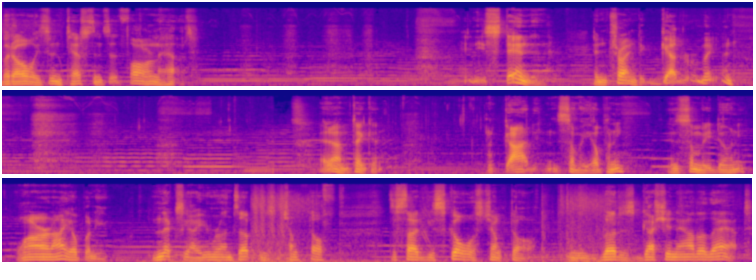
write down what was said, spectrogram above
but all his intestines had fallen out. And he's standing and trying to gather them in. And I'm thinking, God, is somebody helping him? Is somebody doing it? Why aren't I helping him? The next guy he runs up and he's chunked off, the side of his skull is chunked off. And blood is gushing out of that.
